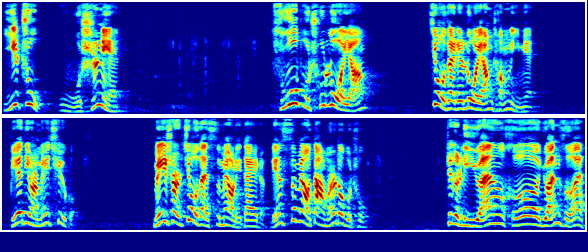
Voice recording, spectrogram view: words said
一住五十年，足不出洛阳，就在这洛阳城里面，别的地方没去过，没事就在寺庙里待着，连寺庙大门都不出。这个李元和元泽呀，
